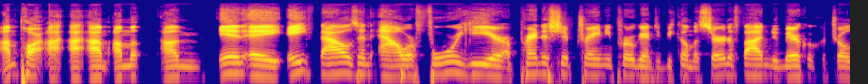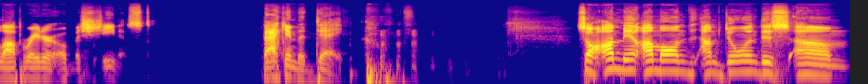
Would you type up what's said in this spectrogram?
I'm part. I, I, I'm I'm I'm in a eight thousand hour, four year apprenticeship training program to become a certified numerical control operator or machinist. Back in the day. so I'm in, I'm on I'm doing this um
